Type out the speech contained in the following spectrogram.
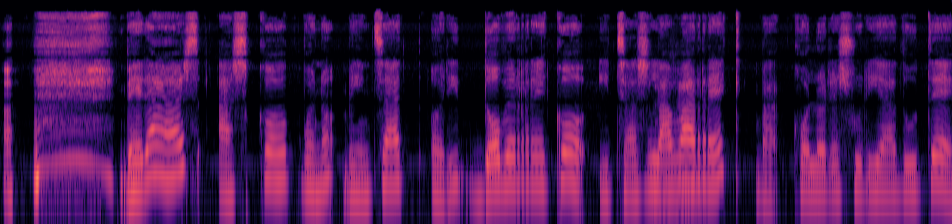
Beraz, askok, bueno, behintzat, hori, doberreko itxaslabarrek, ba, kolore zuria dute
